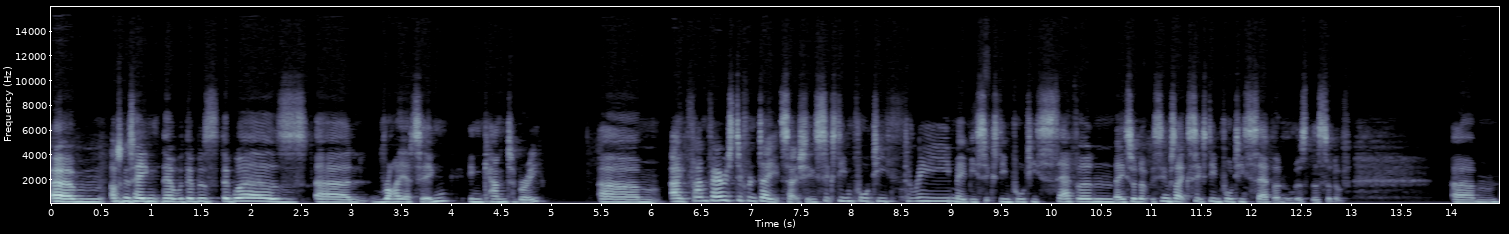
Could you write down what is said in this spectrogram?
um, I was going to say there, there was there was uh, rioting in Canterbury. Um, I found various different dates actually, 1643, maybe 1647. They sort of it seems like 1647 was the sort of um,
